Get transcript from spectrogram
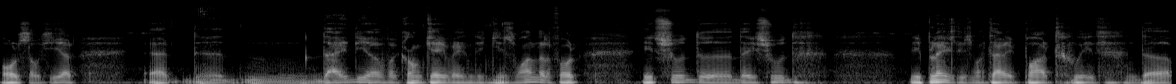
also here. Uh, the, the idea of a concave ending is wonderful. It should uh, they should replace this metallic part with the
